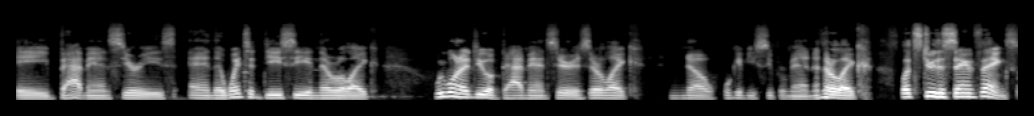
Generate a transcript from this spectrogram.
a Batman series and they went to DC and they were like, we want to do a Batman series. They're like, no, we'll give you Superman. And they're like, let's do the same things.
